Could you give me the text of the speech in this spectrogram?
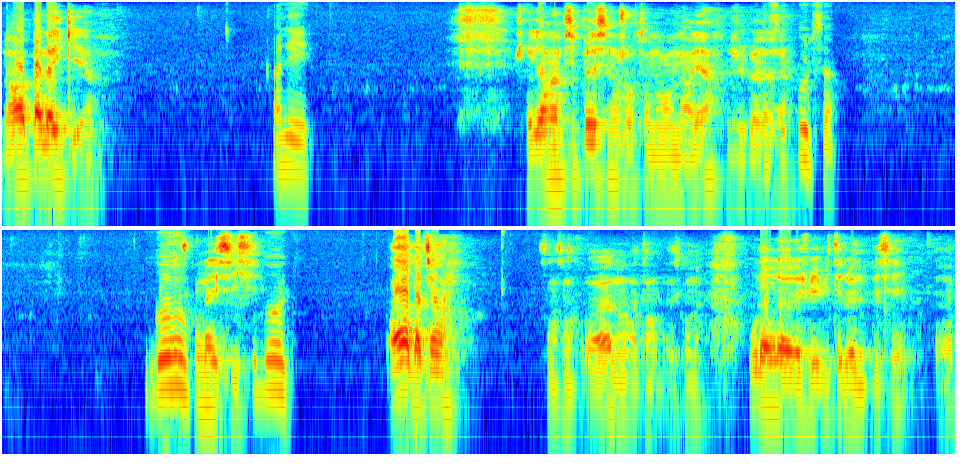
Non, on va pas liker. Hein. Allez, Je regarde un petit peu, sinon je retournerai en arrière. Je vais... ça, c'est cool ça. Go, Qu'est-ce qu'on a ici. Ah, bah tiens 500... Ouais, non, attends. Est-ce qu'on a... Oula, oula, oula, je vais éviter le NPC. Hop.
